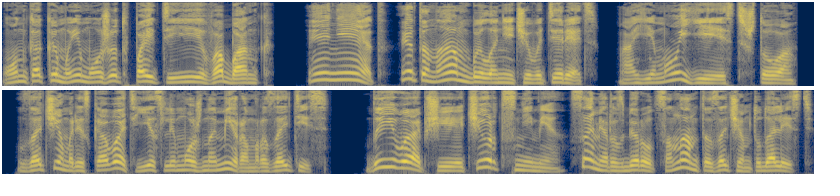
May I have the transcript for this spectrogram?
Он, как и мы, может пойти в банк И нет, это нам было нечего терять. А ему есть что. Зачем рисковать, если можно миром разойтись? Да и вообще, черт с ними, сами разберутся, нам-то зачем туда лезть?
